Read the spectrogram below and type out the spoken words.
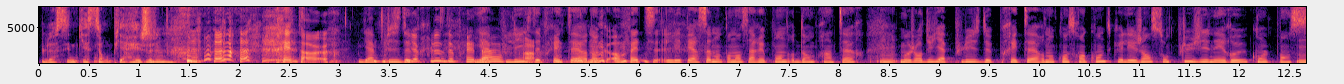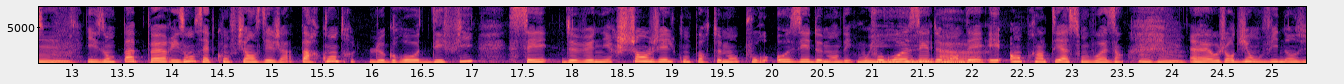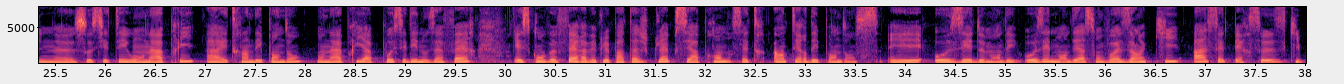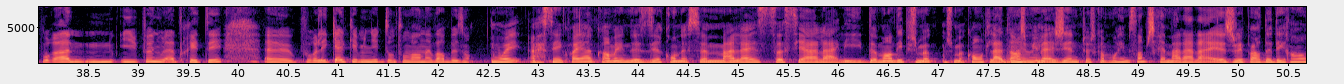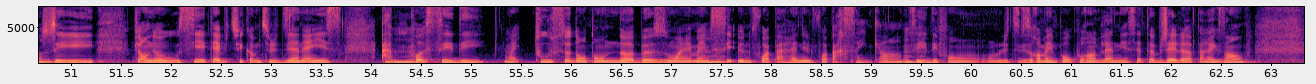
Là, c'est une question piège. Prêteur. Il y a plus de Il y a plus de prêteurs. Il y a plus Ah. de prêteurs. Donc, en fait, les personnes ont tendance à répondre d'emprunteurs. Mm. Mais aujourd'hui, il y a plus de prêteurs. Donc, on se rend compte que les gens sont plus généreux qu'on le pense. Mm. Ils n'ont pas peur, ils ont cette confiance déjà. Par contre, le gros défi, c'est de venir changer le comportement pour oser demander. Oui. Pour oser demander Ah. et emprunter à son voisin. Mhm. Euh, Aujourd'hui, on vit dans une société où on a appris à être indépendant, on a appris à posséder nos affaires. Et ce qu'on veut faire avec le Partage Club, c'est apprendre cette interdépendance et oser demander. Oser demander à son voisin qui a cette perceuse, qui pourra, il peut nous la prêter euh, pour les quelques minutes dont on va en avoir besoin. Oui, ah, c'est incroyable quand même de se dire qu'on a ce malaise social à aller demander. Puis je me, je me compte là-dedans, Oui, je oui. m'imagine. Puis je suis comme, moi, il me semble que je serais mal à l'aise, j'ai peur de déranger. Puis on a aussi été habitués, comme tu le dis, Anaïs, à posséder Oui. tout ce dont on a besoin, même si c'est une fois par année, une fois par cinq ans. Tu sais, Des fois, on ne l'utilisera même pas au courant de l'année, cet objet-là, par exemple.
